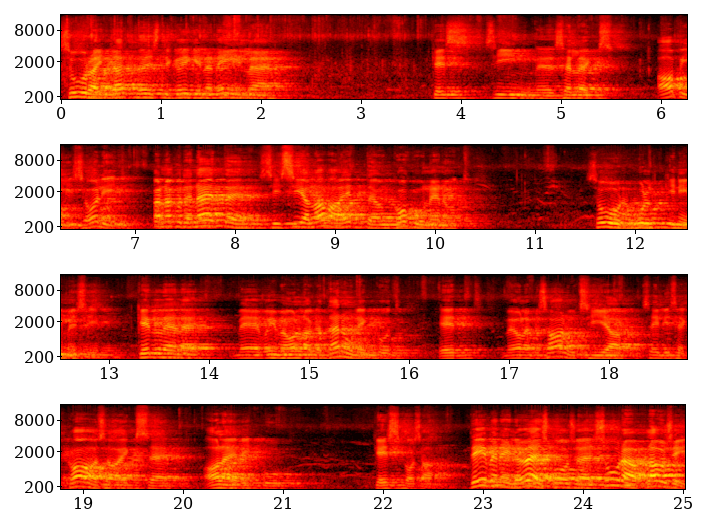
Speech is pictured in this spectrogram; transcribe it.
suur aitäh tõesti kõigile neile, kes siin selleks abis olid. aga nagu te näete, siis siia lava ette on kogunenud suur hulk inimesi, kellele me võime olla ka tänulikud, et me oleme saanud siia sellise kaasaegse aleviku keskosa. teeme neile üheskoos ühe suure aplausi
